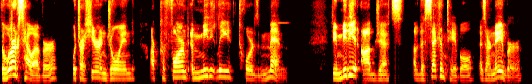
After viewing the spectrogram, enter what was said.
The works, however, which are here enjoined, are performed immediately towards men. The immediate objects of the second table is our neighbor,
